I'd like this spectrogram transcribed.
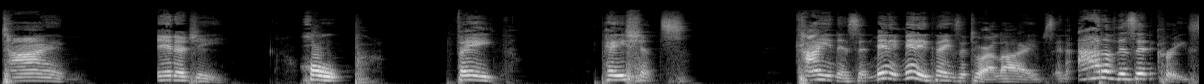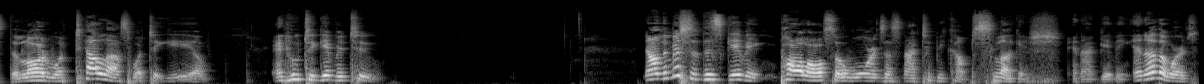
time, energy, hope, faith, patience, kindness, and many, many things into our lives. And out of this increase, the Lord will tell us what to give and who to give it to. Now, in the midst of this giving, Paul also warns us not to become sluggish in our giving. In other words,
